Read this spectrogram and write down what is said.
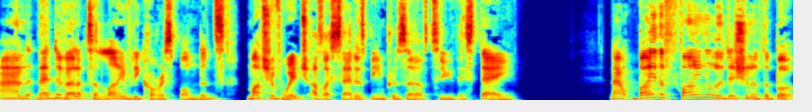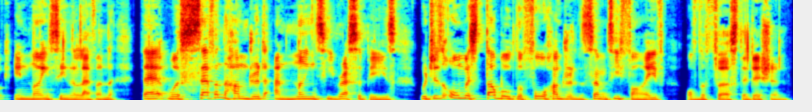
And there developed a lively correspondence, much of which, as I said, has been preserved to this day. Now, by the final edition of the book in 1911, there were 790 recipes, which is almost double the 475 of the first edition.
